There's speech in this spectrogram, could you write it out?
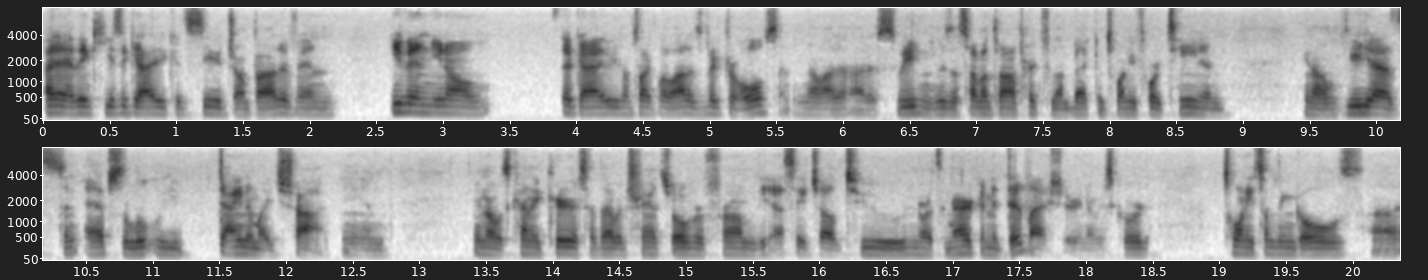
I, I, think he's a guy you could see a jump out of, and even you know. A guy we don't talk about a lot is Victor Olofsson, you know, out of, out of Sweden. He was a seventh round pick for them back in 2014, and you know he has an absolutely dynamite shot. And you know, I was kind of curious if that would transfer over from the SHL to North America, and it did last year. You know, he scored 20 something goals uh,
